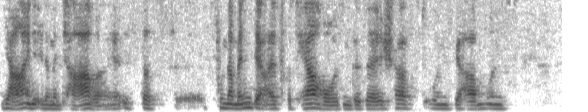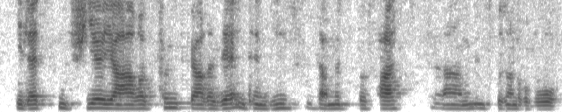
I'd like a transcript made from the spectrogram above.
Ja, eine elementare. Er ist das Fundament der Alfred Herrhausen Gesellschaft und wir haben uns die letzten vier Jahre, fünf Jahre sehr intensiv damit befasst, ähm, insbesondere wo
